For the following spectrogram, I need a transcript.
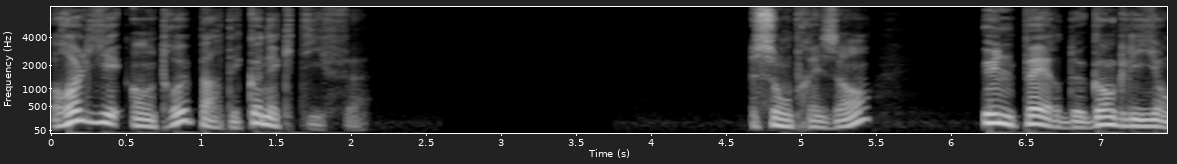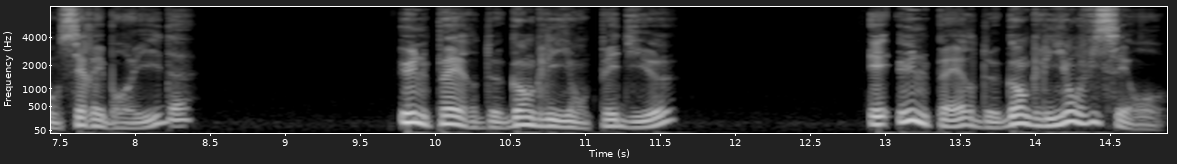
reliés entre eux par des connectifs. Sont présents une paire de ganglions cérébroïdes, une paire de ganglions pédieux et une paire de ganglions viscéraux.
